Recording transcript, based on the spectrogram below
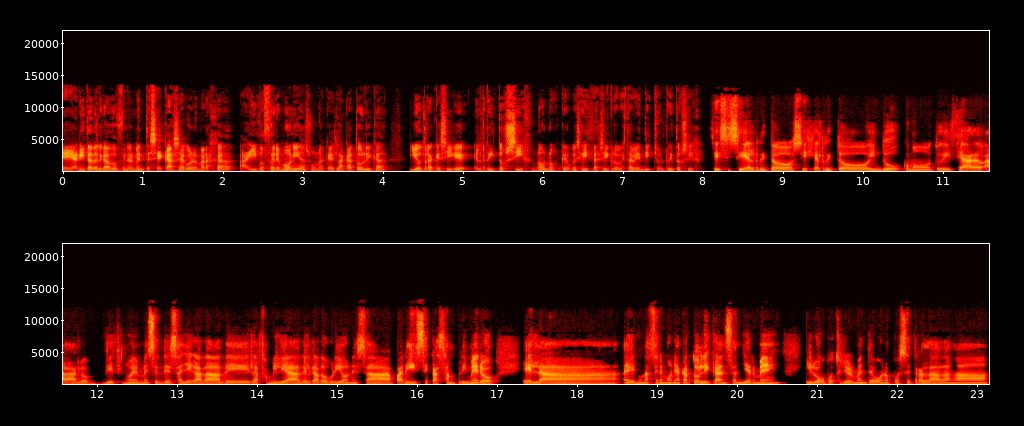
Eh, Anita Delgado finalmente se casa con el Marajá. Hay dos ceremonias, una que es la católica y otra que sigue el rito Sikh, ¿no? ¿no? Creo que se dice así, creo que está bien dicho, el rito Sikh. Sí, sí, sí, el rito Sikh, el rito hindú, como tú dices, a, los 19 meses de esa llegada de la familia Delgado Briones a París, se casan primero en, en una ceremonia católica en Saint Germain y luego posteriormente, bueno, pues se trasladan a,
